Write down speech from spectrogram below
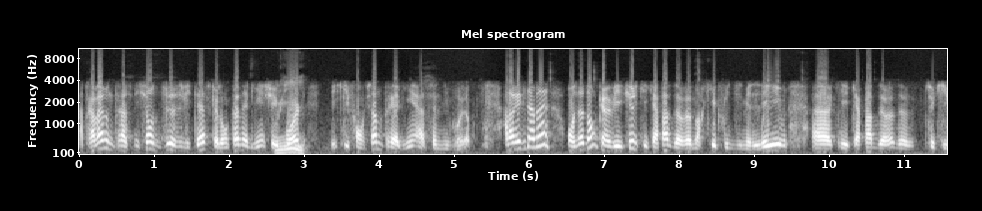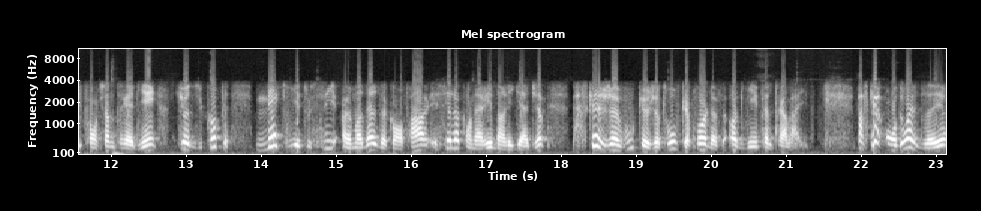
à travers une transmission de 10 vitesses que l'on connaît bien chez Ford et qui fonctionne très bien à ce niveau-là. Alors évidemment, on a donc un véhicule qui est capable de remorquer plus de 10 000 livres, euh, qui est capable de, de, ce qui fonctionne très bien, qui a du couple, mais qui est aussi un modèle de confort. Et c'est là qu'on arrive dans les gadgets, parce que j'avoue que je trouve que Ford a bien fait le travail. Parce qu'on doit le dire,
